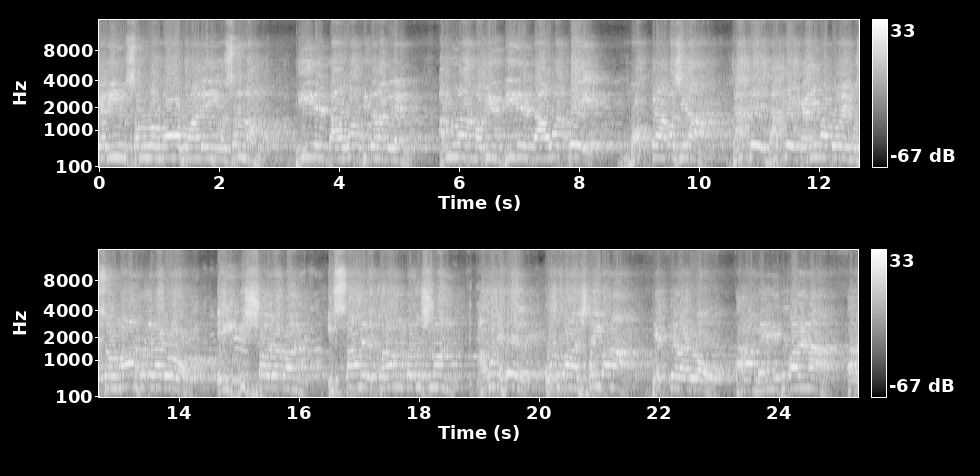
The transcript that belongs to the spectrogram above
করিম সাল্লাল্লাহু আলাইহি ওয়াসাল্লাম দ্বীনের দাওয়াত দিতে লাগলেন, আল্লাহর নবীর দ্বীনের দাওয়াত পেয়ে মক্কাবাসীরা যাকে যাকে কালিমা পড়ে মুসলমান হতে লাগল। এই বিশ্ব যখন ইসলামের চূড়ান্ত দুশ্মন আবু জেহেল, উতবা, সাইবানা দেখতে লাগল, তারা মেনে নিতে পারে না, তারা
